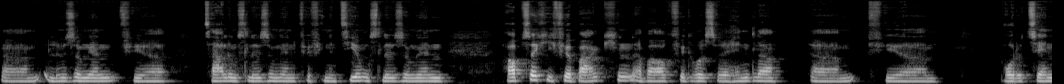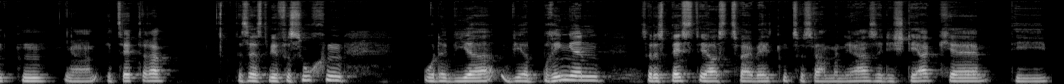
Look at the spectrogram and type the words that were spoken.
ähm, Lösungen, für Zahlungslösungen, für Finanzierungslösungen, hauptsächlich für Banken, aber auch für größere Händler, ähm, für Produzenten äh, etc. Das heißt, wir versuchen oder wir, wir bringen so das Beste aus zwei Welten zusammen. Ja, also die Stärke, die,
